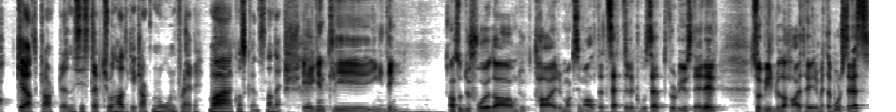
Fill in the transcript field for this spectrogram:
akkurat klarte den siste repetisjonen, hadde ikke klart noen flere. Hva er konsekvensen av det? Egentlig ingenting. Altså du får jo da, om du tar maksimalt et sett eller to sett før du justerer, så vil du da ha et høyere metabolstress,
